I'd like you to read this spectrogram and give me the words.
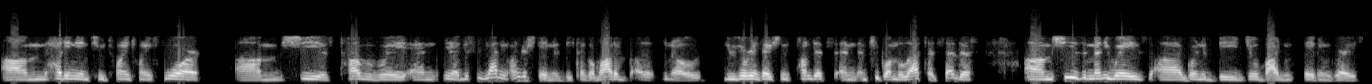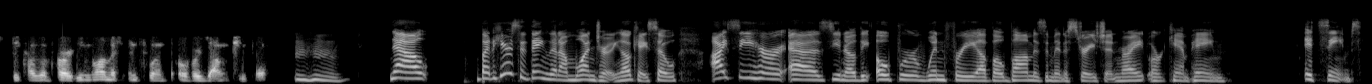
um, heading into 2024, um, she is probably, and you know, this is not an understatement because a lot of uh, you know news organizations, pundits, and, and people on the left have said this. Um, she is in many ways uh, going to be Joe Biden's saving grace because of her enormous influence over young people. Mm-hmm. Now, but here's the thing that I'm wondering. Okay, so I see her as, you know, the Oprah Winfrey of Obama's administration, right? Or campaign. It seems.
